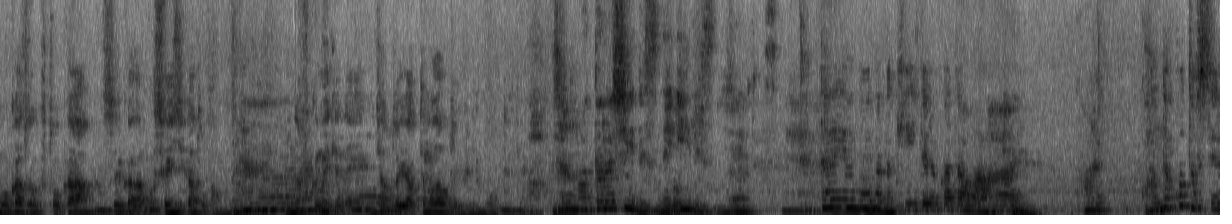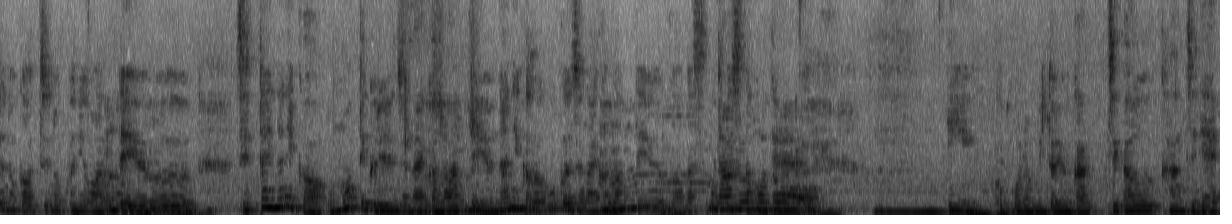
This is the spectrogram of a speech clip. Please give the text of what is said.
ご家族とかそれからもう政治家とかもねみんな含めてねちょっとやってもらおうというふうに思ってて。それも新しいですね、いいですね。絶対あのなんか聞いてる方は、はい、これこんなことしてるのかうちの国はっていう、絶対何か思ってくれるんじゃないかなっていう何かが動くんじゃないかなっていう顔がすごくしたので。いい試みというか違う感じで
